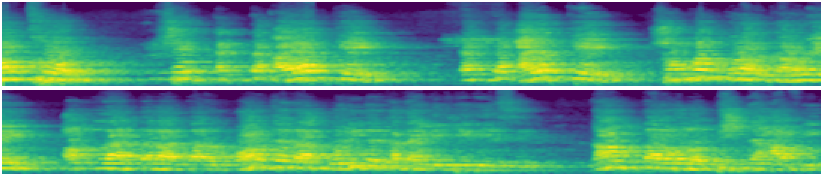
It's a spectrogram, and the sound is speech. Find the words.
মক্ষর সে একটা আয়াতকে একটা আয়াতকে সম্মান করার কারণে আল্লাহ তারা তার মর্যাদা ওলিদের খাতায় লিখিয়ে দিয়েছে। নাম তার হলো বিষ্ণু হাফি।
